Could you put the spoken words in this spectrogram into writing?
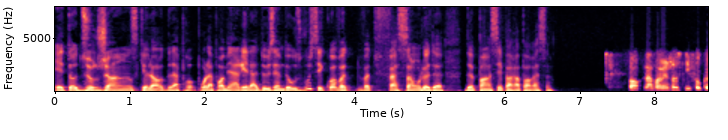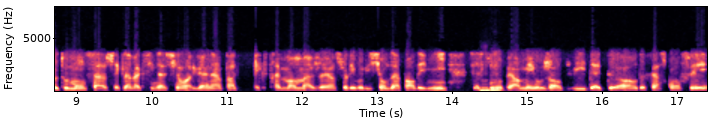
état d'urgence que lors de la, pour la première et la deuxième dose. Vous, c'est quoi votre, votre façon là, de, de penser par rapport à ça? Bon, la première chose qu'il faut que tout le monde sache, c'est que la vaccination a eu un impact extrêmement majeur sur l'évolution de la pandémie. C'est ce qui mhm. nous permet aujourd'hui d'être dehors, de faire ce qu'on fait,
